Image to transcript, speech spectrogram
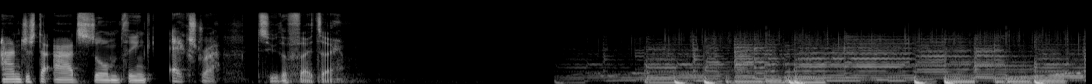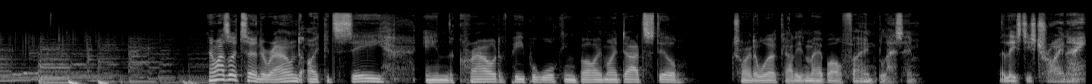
and just to add something extra to the photo. Now, as I turned around, I could see in the crowd of people walking by, my dad still trying to work out his mobile phone. Bless him. At least he's trying, eh?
